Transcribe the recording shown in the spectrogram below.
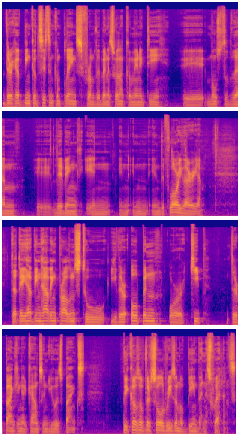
there have been consistent complaints from the Venezuelan community, uh, most of them uh, living in, in, in, in the Florida area, that they have been having problems to either open or keep their banking accounts in U.S. banks because of their sole reason of being Venezuelans.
